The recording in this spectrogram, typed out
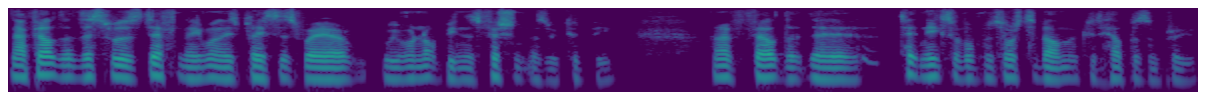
And I felt that this was definitely one of these places where we were not being as efficient as we could be. And I felt that the techniques of open source development could help us improve.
